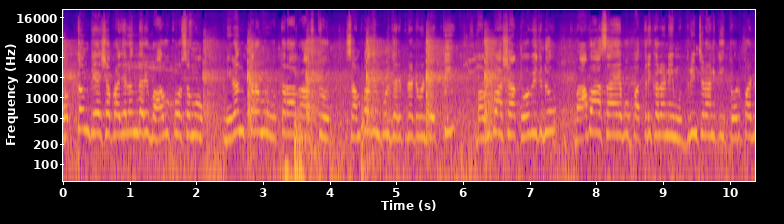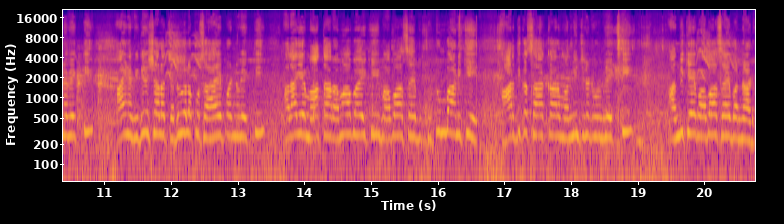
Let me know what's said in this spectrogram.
మొత్తం దేశ ప్రజలందరి బాగు కోసము నిరంతరము ఉత్తరాలు రాస్తూ సంప్రదింపులు జరిపినటువంటి వ్యక్తి బహుభాషా కోవిదుడు బాబాసాహెబు పత్రికలని ముద్రించడానికి తోడ్పడిన వ్యక్తి ఆయన విదేశాల చదువులకు సహాయపడిన వ్యక్తి అలాగే మాతా రమాబాయికి బాబాసాహెబ్ కుటుంబానికి ఆర్థిక సహకారం అందించినటువంటి వ్యక్తి. అందుకే బాబాసాహెబ్ అన్నాడు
